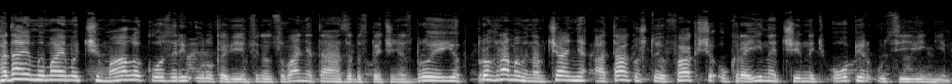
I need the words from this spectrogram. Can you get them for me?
Гадаю, ми маємо чимало козирів у рукаві фінансування та забезпечення зброєю, програмами навчання, а також той факт, що Україна чинить опір у цій війні,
